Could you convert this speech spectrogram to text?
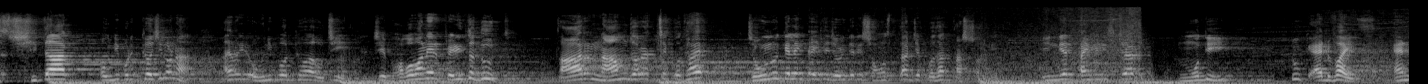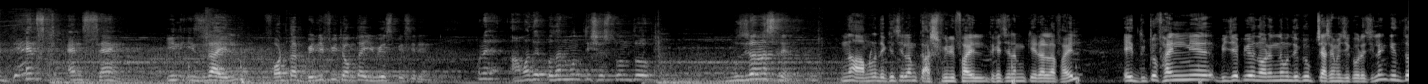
সীতার অগ্নি পরীক্ষা ছিল না? আমি বলি, অগ্নি পরীক্ষা হওয়া উচিত। যে ভগবানের প্রেরিত দূত তার নাম জড়াচ্ছে কোথায়? যৌন কেলেঙ্কারিতে জড়িত একটি সংস্থার যে প্রধান তার সঙ্গে। Indian prime minister Modi took advice and danced and sang in Israel for the benefit of the US president মানে আমাদের প্রধানমন্ত্রী শেষ পর্যন্ত মুজরান আসলেন না আমরা দেখেছিলাম কাশ্মীরি ফাইল দেখেছিলাম কেরালা ফাইল এই দুটো ফাইল নিয়ে বিজেপি ও নরেন্দ্র মোদী খুব চেঁচামেচি করেছিলেন, কিন্তু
